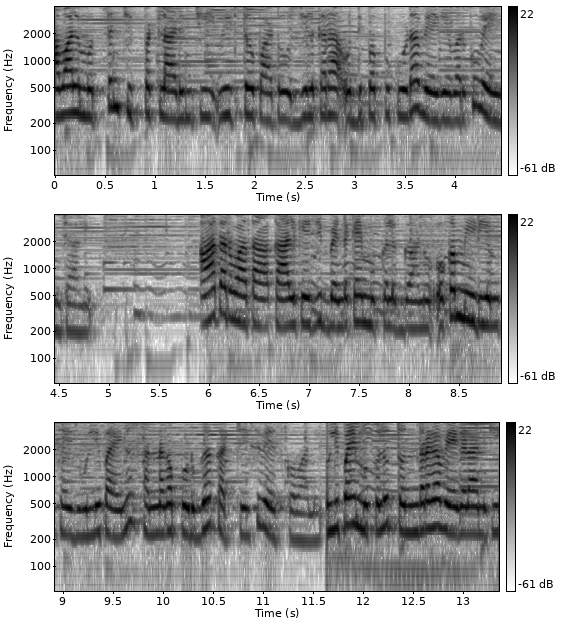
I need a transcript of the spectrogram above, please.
ఆవాలు మొత్తం చిట్పట్లాడించి వీటితో పాటు జీలకర్ర ఉద్దిపప్పు కూడా వేగే వరకు వేయించాలి. ఆ తర్వాత కాల్ కేజీ బెండకాయ ముక్కలకు గాను ఒక మీడియం సైజు ఉల్లిపాయను సన్నగా పొడుగ్గా కట్ చేసి వేసుకోవాలి. ఉల్లిపాయ ముక్కలు తొందరగా వేగడానికి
